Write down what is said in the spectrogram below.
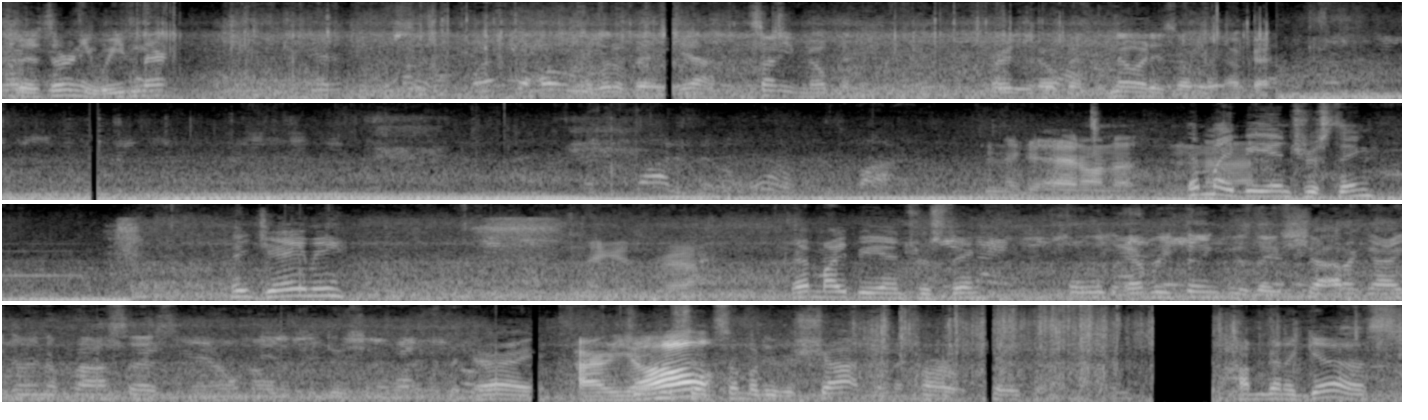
Is there any weed in there? A little bit, yeah. It's not even open. Or is it open? No, it is open. Okay. Nigga had on a. That might be interesting. Hey, Jamie, Niggas, bro. that might be interesting. Hold everything because they shot a guy during the process and they don't know the condition of what was All right. Are y'all? said somebody was shot when the car was taken. I'm gonna guess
